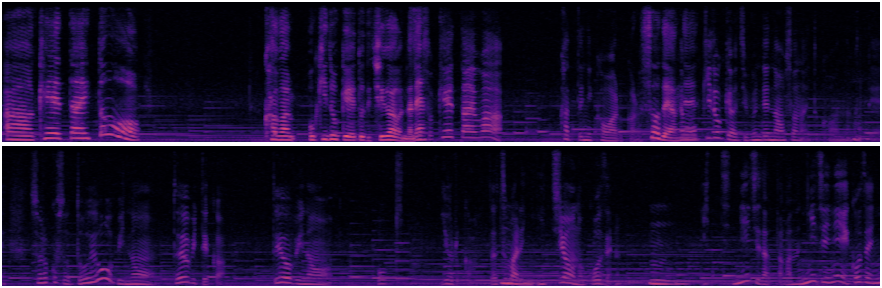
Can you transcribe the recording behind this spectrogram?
あー携帯と鏡置き時計とで違うんだね。そうそう携帯は勝手に変わるからさ。そうだよでもね置き時計は自分で直さないと変わらなくて、それこそ土曜日の土曜日っていうか土曜日の夜か。だつまり日曜の午前、うん。1 2時だったかな。2時に午前2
